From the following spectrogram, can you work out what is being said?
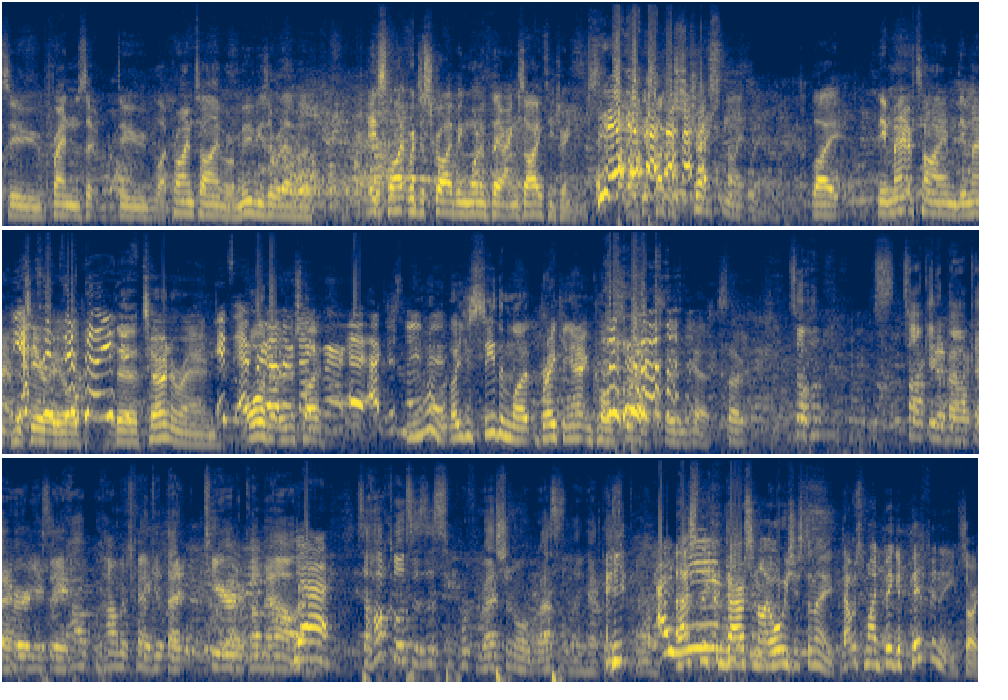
to friends that do like prime time or movies or whatever, it's like we're describing one of their anxiety dreams. Like, it's like a stress nightmare. Like the amount of time, the amount of Yes, material, really the turnaround, It's all of it. other are just like, uh, actor's no, nightmare. like you see them like breaking out in cold sweats. and, yeah, so So, talking about, I heard you say, how, how much can I get that tear to come out? Yeah. So, how close is this to professional wrestling at this point? I That's the comparison I always used to make. That was my big epiphany. Sorry,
